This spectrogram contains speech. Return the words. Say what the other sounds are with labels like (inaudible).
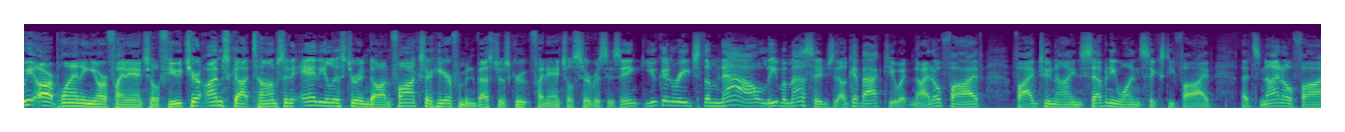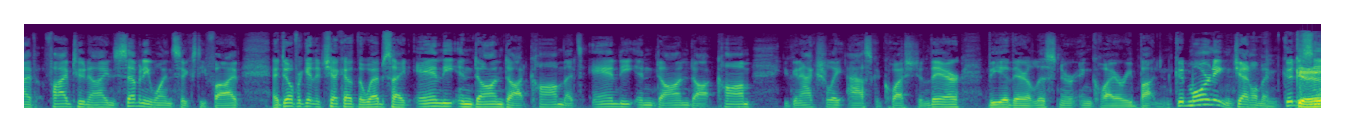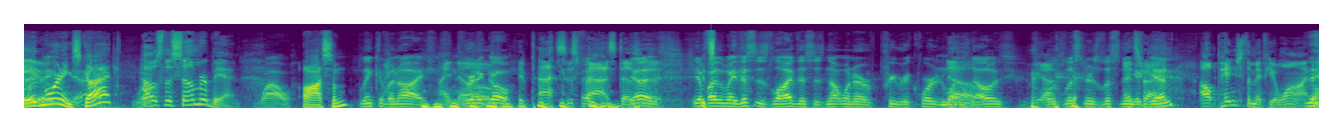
We are planning your financial future. I'm Scott Thompson. Andy Lister and Don Fox are here from Investors Group Financial Services, Inc. You can reach them now. Leave a message. They'll get back to you at 905 529 7165. That's 905 529 7165. And don't forget to check out the website, andyanddon.com. That's andyanddon.com. You can actually ask a question there via their listener inquiry button. Good morning, gentlemen. Good to see you. Good morning, Yeah. Scott. How's the summer been? Wow. Awesome. Blink of an eye. (laughs) I know. Where'd it go? (laughs) It passes fast, doesn't yeah, it? yeah. By the way, this is live. This is not one of our pre-recorded No. ones. Now, Yeah. those (laughs) listeners listening That's again. right. I'll pinch them if you want.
